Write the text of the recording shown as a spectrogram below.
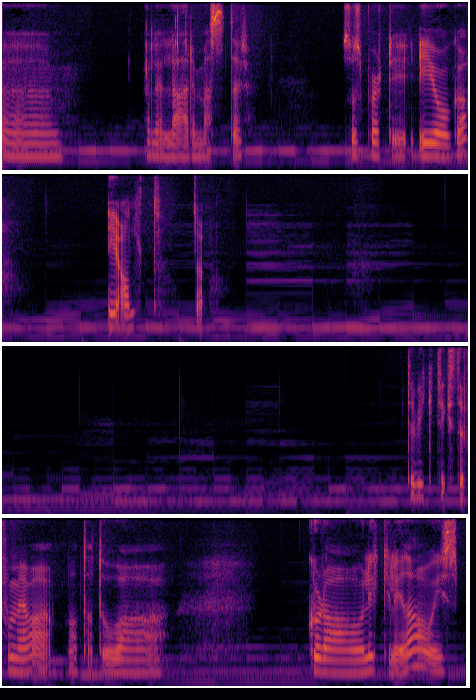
Eh, eller læremester. Så spurte jeg i yoga. I alt. da. Det viktigste for meg var at hun var glad og lykkelig, da. Og sp-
